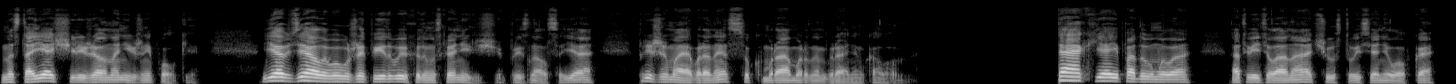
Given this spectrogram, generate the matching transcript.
Настоящий лежал на нижней полке. Я взял его уже перед выходом из хранилища, признался я, — прижимая баронессу к мраморным граням колонны. — Так я и подумала, — ответила она, чувствуя себя неловко.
